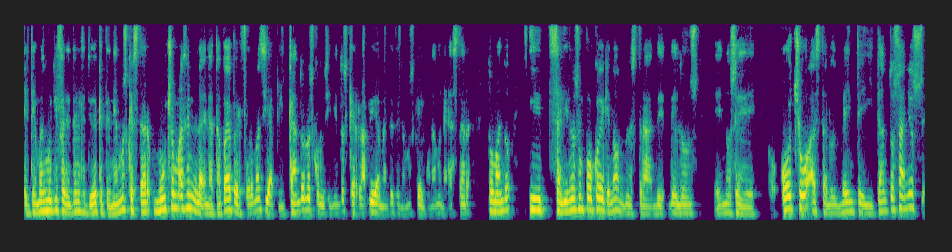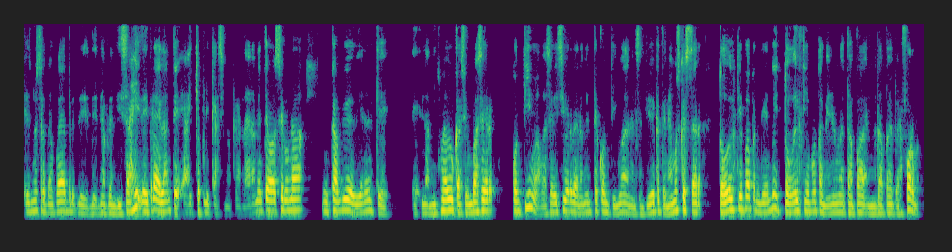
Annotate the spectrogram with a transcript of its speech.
el tema es muy diferente en el sentido de que tenemos que estar mucho más en la, etapa de performance y aplicando los conocimientos que rápidamente tenemos que de alguna manera estar tomando y salirnos un poco de que no, nuestra, de, los, no sé, 8 hasta los 20 y tantos años es nuestra etapa de, de, aprendizaje y de ahí para adelante hay que aplicar, sino que verdaderamente va a ser una, un cambio de vida en el que eh, la misma educación va a ser continua, va a ser verdaderamente continuada, en el sentido de que tenemos que estar todo el tiempo aprendiendo y todo el tiempo también en una etapa, en una etapa de performance.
